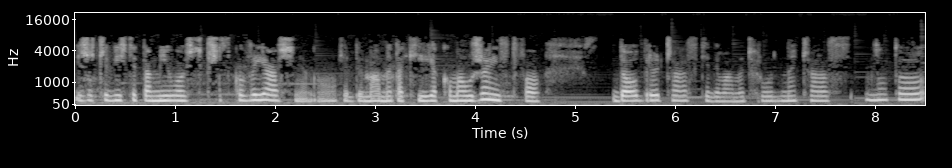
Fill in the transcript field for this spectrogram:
I rzeczywiście ta miłość wszystko wyjaśnia, no. Kiedy mamy taki jako małżeństwo dobry czas, kiedy mamy trudny czas, no to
